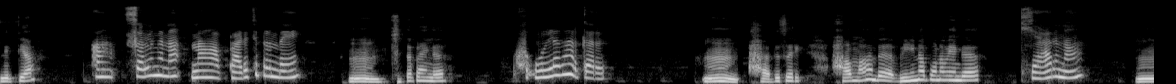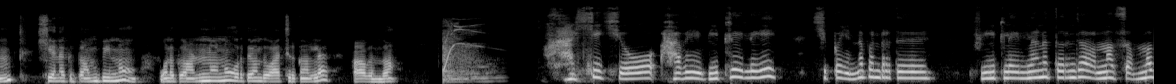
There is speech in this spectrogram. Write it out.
நித்யா? சொல்லுங்கண்ணா நான் படிச்சுட்டு இருந்தேன் ம் சித்தப்பா எங்க? உள்ளதான் இருக்காரு. ம் அது சரி. ஆமா அந்த வீணா போனவங்க யாருண்ணா? ம் எனக்கு தம்பின்னும் உனக்கு அண்ணனும் ஒருத்தன் வந்து வாச்சிருக்கான்ல அவன் தான் ஐயோ அவன் வீட்டுல இல்லையே. இப்ப என்ன பண்றது? வீட்டுல இல்லைன்னு தெரிஞ்சா அண்ணா செம்ம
